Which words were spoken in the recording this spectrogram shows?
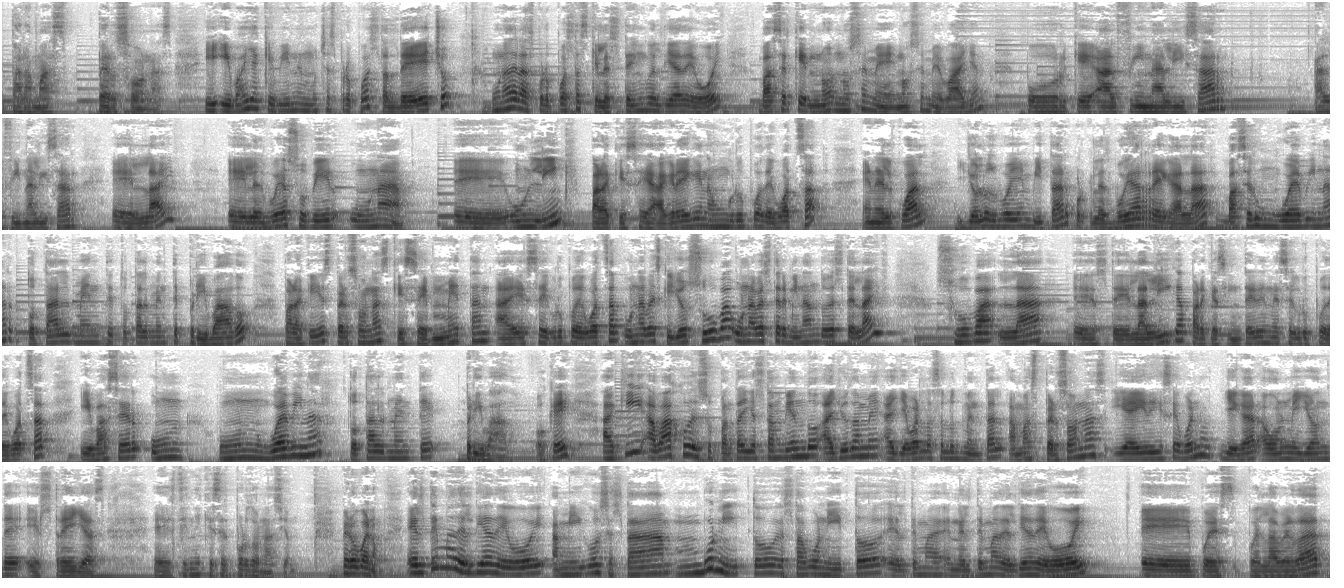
para más personas. Y, vaya que vienen muchas propuestas. De hecho, una de las propuestas que les tengo el día de hoy va a ser que no, no, se, me, no se me vayan, porque al finalizar, al finalizar el live, eh, les voy a subir una, eh, un link para que se agreguen a un grupo de WhatsApp en el cual yo los voy a invitar porque les voy a regalar, va a ser un webinar totalmente, totalmente privado para aquellas personas que se metan a ese grupo de WhatsApp. Una vez que yo suba, una vez terminando este live, suba la, este, la liga para que se integren en ese grupo de WhatsApp y va a ser un, un webinar totalmente privado, ¿ok? Aquí abajo de su pantalla están viendo, ayúdame a llevar la salud mental a más personas y ahí dice, bueno, llegar a un millón de estrellas. Eh, tiene que ser por donación. Pero bueno, el tema del día de hoy, amigos, está bonito, está bonito. El tema, en el tema del día de hoy, eh, pues, pues la verdad,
